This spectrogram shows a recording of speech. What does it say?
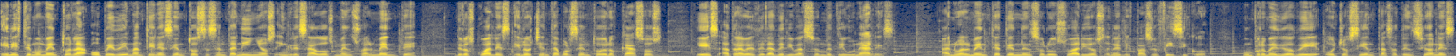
En este momento la OPD mantiene 160 niños ingresados mensualmente, de los cuales el 80% de los casos es a través de la derivación de tribunales. Anualmente atienden solo usuarios en el espacio físico, un promedio de 800 atenciones,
